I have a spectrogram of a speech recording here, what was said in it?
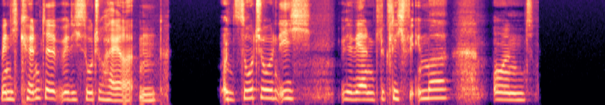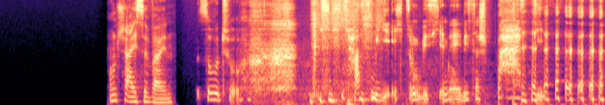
wenn ich könnte, würde ich Soju heiraten. Und Soju und ich, wir wären glücklich für immer. Und Und Scheiße Wein. Soju. Ich hasse mich echt so ein bisschen, ey, dieser Spaß.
